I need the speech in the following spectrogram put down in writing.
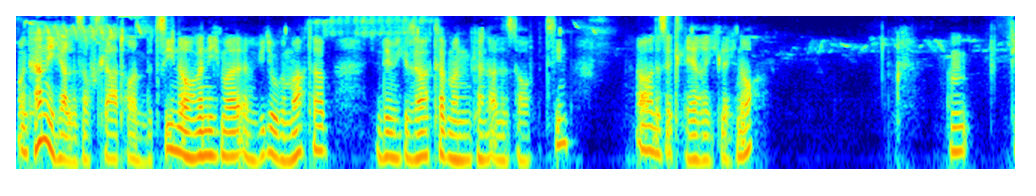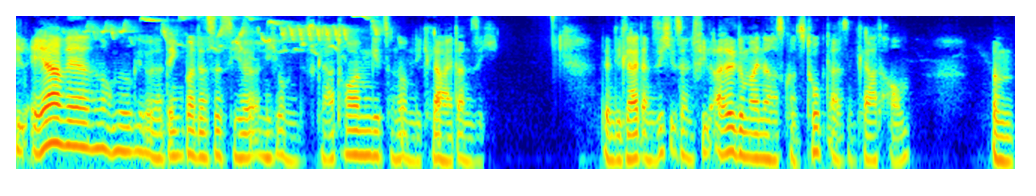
Man kann nicht alles aufs Klarträumen beziehen, auch wenn ich mal ein Video gemacht habe, in dem ich gesagt habe, man kann alles darauf beziehen. Aber das erkläre ich gleich noch. Ähm, viel eher wäre es noch möglich oder denkbar, dass es hier nicht um das Klarträumen geht, sondern um die Klarheit an sich. Denn die Klarheit an sich ist ein viel allgemeineres Konstrukt als ein Klartraum. Ähm,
